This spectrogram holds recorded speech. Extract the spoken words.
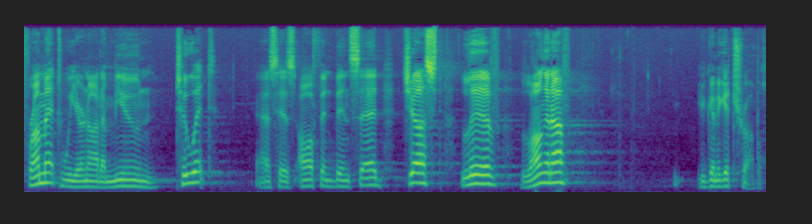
from it, we are not immune to it. As has often been said, just live long enough, you're going to get trouble.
